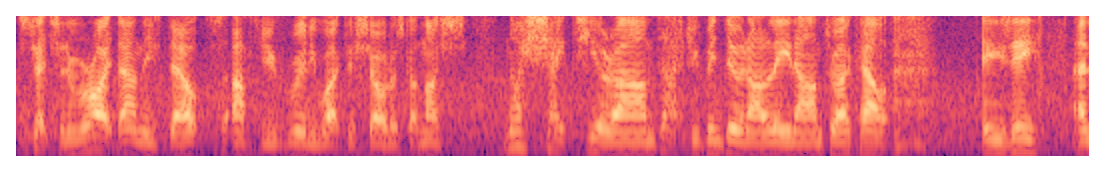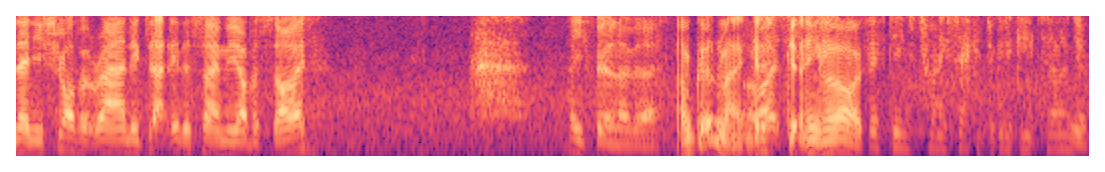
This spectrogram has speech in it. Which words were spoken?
Stretching right down these delts after you've really worked your shoulders, got nice, nice shape to your arms after you've been doing our lean arms workout. Easy. And then you shove it round exactly the same the other side. How you feeling over there? I'm good, mate. Right, so getting eaten alive. 15 to 20 seconds, we're going to keep telling you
